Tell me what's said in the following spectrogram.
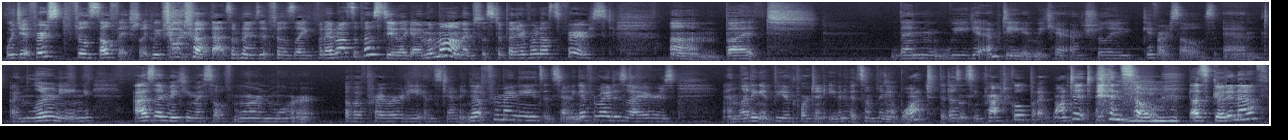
which at first feels selfish. Like we've talked about that. Sometimes it feels like, but I'm not supposed to. Like I'm a mom. I'm supposed to put everyone else first. Um, but then we get empty and we can't actually give ourselves. And I'm learning as I'm making myself more and more of a priority and standing up for my needs and standing up for my desires and letting it be important, even if it's something I want that doesn't seem practical, but I want it, and so that's good enough.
